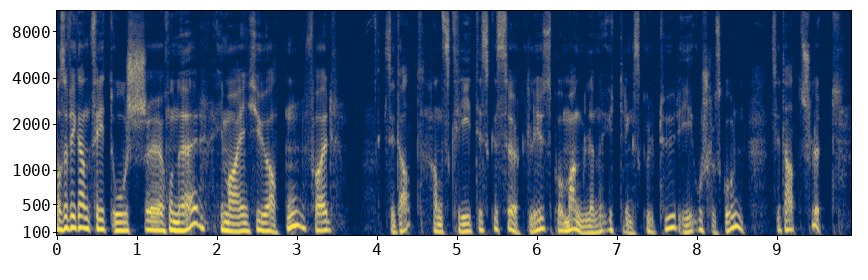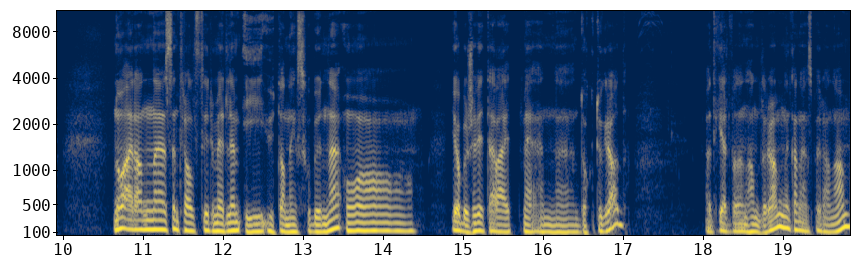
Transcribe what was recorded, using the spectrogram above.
Og så fikk han Fritt Ords eh, honnør i mai 2018 for sitat, hans kritiske søkelys på manglende ytringskultur i Oslo-skolen. Sitat slutt. Nå er han eh, sentralstyremedlem i Utdanningsforbundet og jobber så vidt jeg veit med en eh, doktorgrad. Jeg vet ikke helt hva den handler om, den kan jeg spørre han om.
